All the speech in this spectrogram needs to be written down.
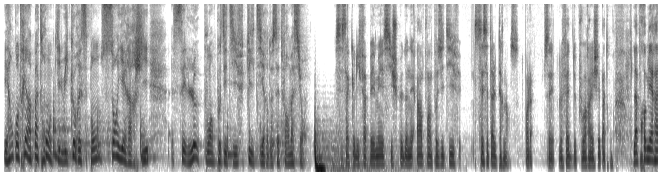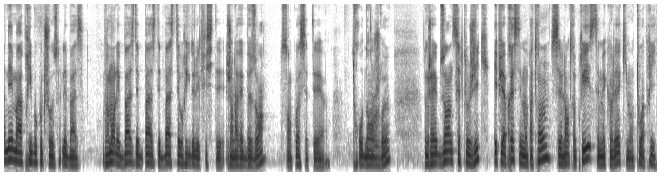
et rencontrer un patron qui lui correspond sans hiérarchie, c'est le point positif qu'il tire de cette formation. C'est ça que l'IFAP aimait. Si je peux donner un point positif, c'est cette alternance. Voilà, c'est le fait de pouvoir aller chez patron. La première année m'a appris beaucoup de choses, les bases. Vraiment les bases des bases, des bases théoriques de l'électricité. J'en avais besoin, sans quoi c'était euh, trop dangereux. Donc j'avais besoin de cette logique. Et puis après, c'est mon patron, c'est l'entreprise, c'est mes collègues qui m'ont tout appris.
